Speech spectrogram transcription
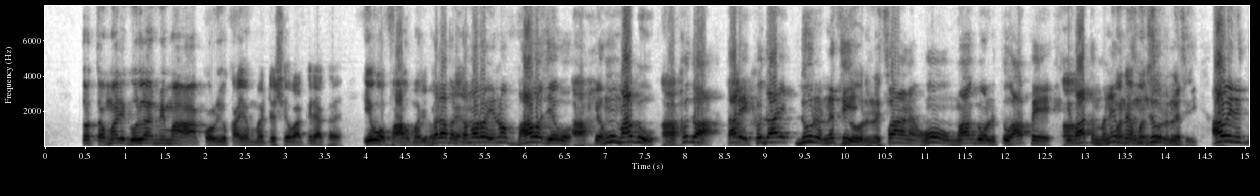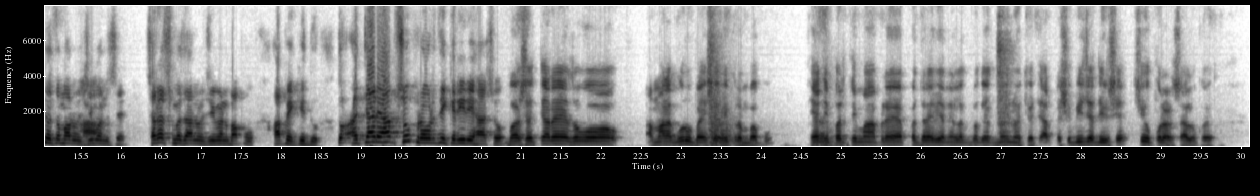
તો તમારી ગુલામીમાં આ કોળીઓ કાયમ માટે સેવા કર્યા કરે. એવો ભાવ મારી બરાબર તમારો એનો ભાવ જ એવો કે હું માગું ખુદા તારી ખુદાઈ દૂર નથી. પણ હું માગું ને તું આપે એ વાત મને મંજૂર નથી. આવી રીતનું તમારું જીવન છે. સરસ મજાનું જીવન બાપુ આપે કીધું. તો અત્યારે આપ શું પ્રવૃત્તિ કરી રહ્યા છો? બસ અત્યારે જુઓ અમારા ગુરુભાઈ છે વિક્રમ બાપુ. એની પ્રતિમા આપણે પધરાવી અને લગભગ એક મહિનો થયો. ત્યાર પછી બીજા દિવસે શિવ પુરાણ ચાલુ કર્યું.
